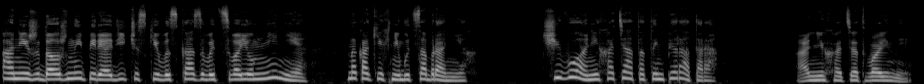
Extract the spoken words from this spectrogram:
Они же должны периодически высказывать свое мнение на каких-нибудь собраниях. Чего они хотят от императора?» «Они хотят войны».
